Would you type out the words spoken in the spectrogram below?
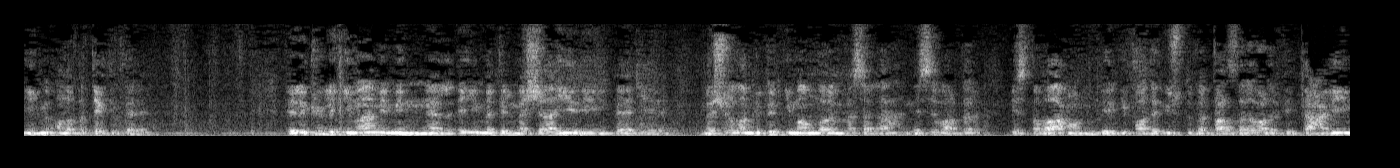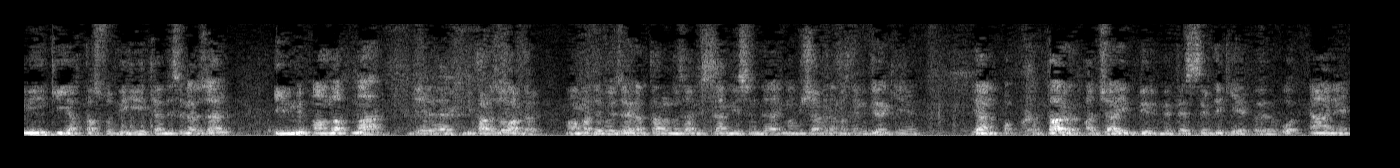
ilmi anlatma teknikleri. Felikülli imami minnel eymmetil meşahiri peki meşhur olan bütün imamların mesela nesi vardır? İstilahun bir ifade üstü ve tarzları vardır. Fi ta'limi ki yahtassu bihi. Kendisine özel ilmi anlatma e, bir tarzı vardır. Muhammed Ebu Zeyr Rattar Mezar İslamiyesi'nde İmam Şafii Ramazan diyor ki yani o kadar acayip bir müfessirdi ki e, o yani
